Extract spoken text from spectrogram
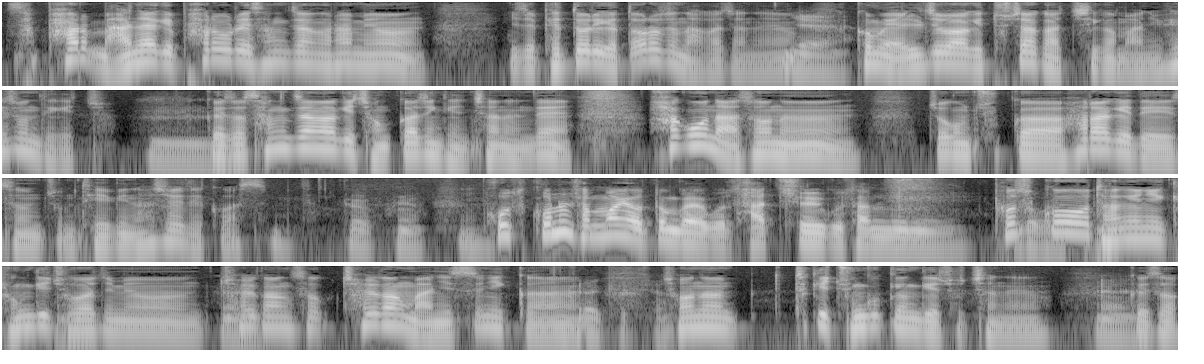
사- 팔- 만약에 8월에 상장을 하면 이제 배터리가 떨어져 나가잖아요. 예. 그러면 LG화학의 투자 가치가 많이 훼손되겠죠. 음. 그래서 상장하기 전까진 괜찮은데 하고 나서는 조금 주가 하락에 대해서는 좀 대비는 하셔야 될 것 같습니다. 그렇군요. 예. 포스코는 전망이 어떤가요? 4793님이. 포스코 당연히 경기 좋아지면 네. 철강 석 철강 많이 쓰니까 그렇겠죠. 저는 특히 중국 경기가 좋잖아요. 예. 그래서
